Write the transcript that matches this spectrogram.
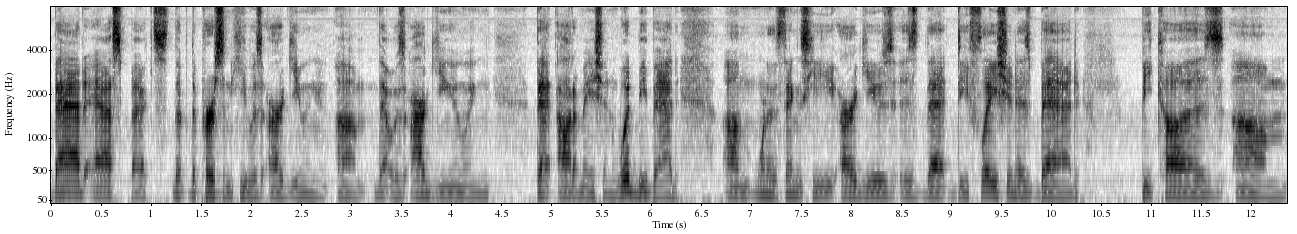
bad aspects, the, the person he was arguing, um, that was arguing that automation would be bad, um, one of the things he argues is that deflation is bad because um,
